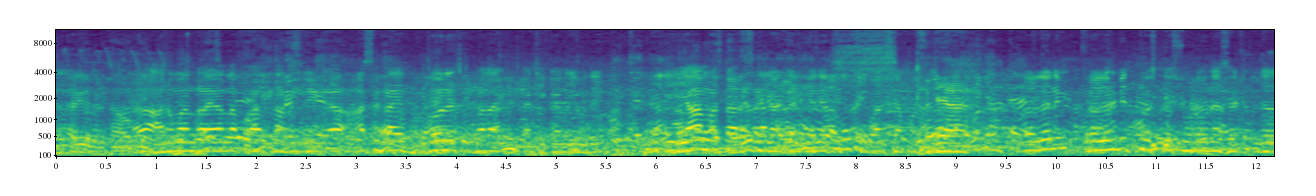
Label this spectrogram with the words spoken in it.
हनुमानरायांना प्रार्थना करते की असं काय बळ मला त्या ठिकाणी येऊ दे. की या मतदारसंघात गेल्या कित्येक वर्षापासून प्रलंबित प्रलंबित प्रश्न सोडवण्यासाठी तुझ्या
